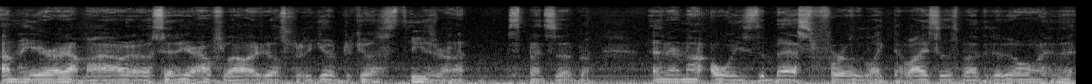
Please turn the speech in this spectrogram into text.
I'm here. I got my audio set here. Hopefully, audio's pretty good because these are not expensive and they're not always the best for like devices, but I deal with it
